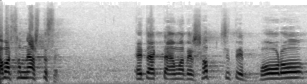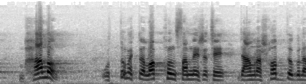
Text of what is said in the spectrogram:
আবার সামনে আসতেছে। এটা একটা আমাদের সবচেয়ে বড়, ভালো উত্তম একটা লক্ষণ সামনে এসেছে যে আমরা শব্দগুলা,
